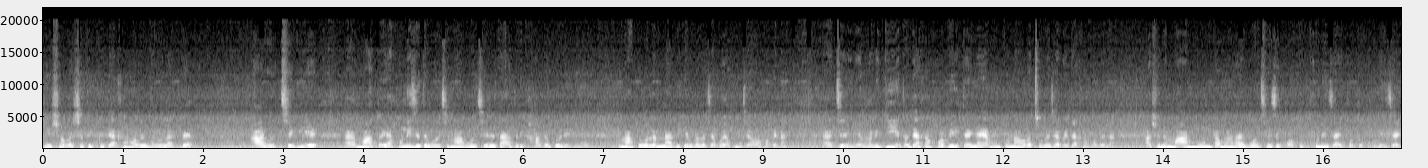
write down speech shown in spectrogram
গিয়ে সবার সাথে একটু দেখা হবে, ভালো লাগবে। আর হচ্ছে গিয়ে মা তো এখনই যেতে বলছে। মা বলছে যে তাড়াতাড়ি খাওয়া দাওয়া করে রেডি হয় তো মাকে বললাম, না, বিকেলবেলা যাব, এখন যাওয়া হবে না। যে মানে গিয়ে তো দেখা হবেই, তাই না? এমন তো না ওরা চলে যাবে, দেখা হবে না। আসলে মার মনটা মনে হয় বলছে যে কতক্ষণে যাই কতক্ষণে যাই।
